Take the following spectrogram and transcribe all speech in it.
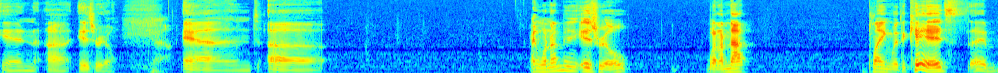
in uh, Israel. Yeah. And uh, and when I'm in Israel, when I'm not playing with the kids, I've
